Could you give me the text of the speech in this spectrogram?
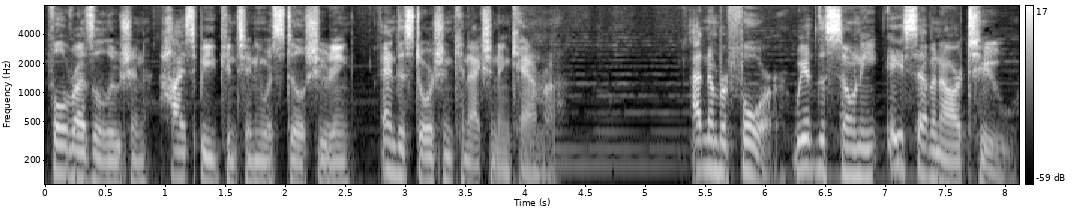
full resolution, high-speed continuous still shooting, and distortion connection in camera. At number 4, we have the Sony a7R II.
